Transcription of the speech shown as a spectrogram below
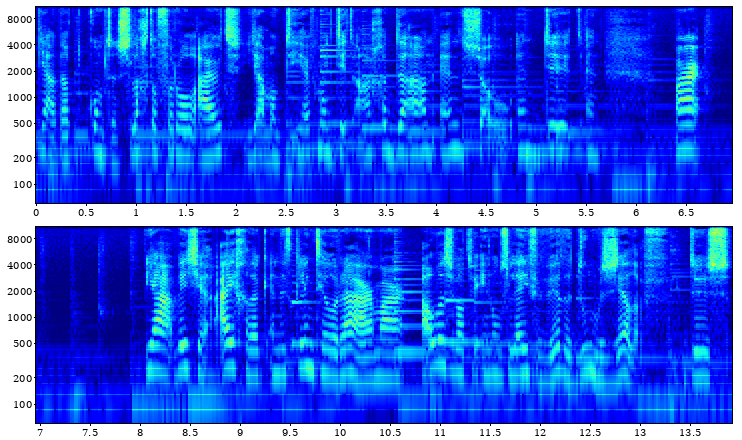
ja, dat komt een slachtofferrol uit. Ja, want die heeft mij dit aangedaan en zo en dit. En... Maar ja, weet je, eigenlijk, en dit klinkt heel raar, maar alles wat we in ons leven willen, doen we zelf. Dus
